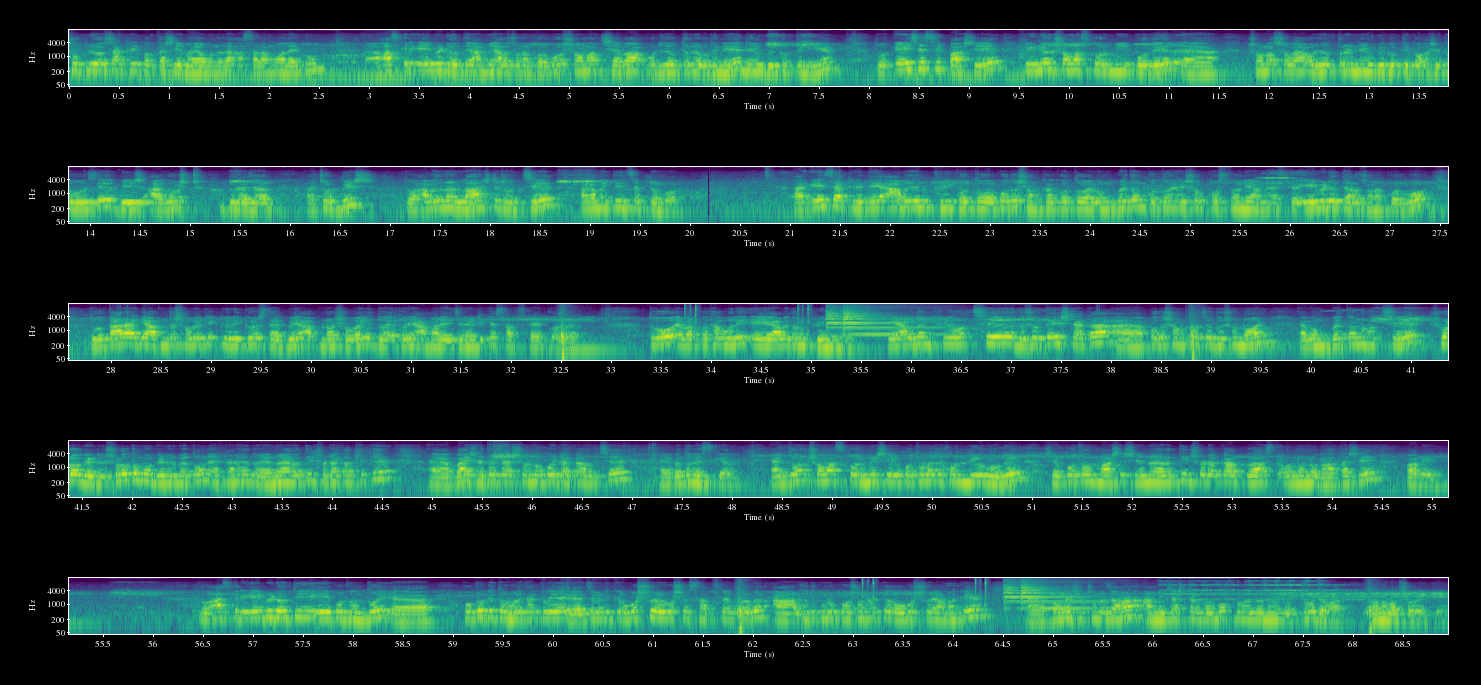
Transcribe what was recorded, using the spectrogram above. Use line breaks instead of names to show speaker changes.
সুপ্রিয় চাকরি প্রত্যাশী ভাই বোনেরা আসসালামু আলাইকুম। আজকের এই ভিডিওতে আমি আলোচনা করব সমাজ সেবা অধিদপ্তরের অধীনে নিয়োগ বিজ্ঞপ্তি নিয়ে। তো এইচএসসি পাশে ইউনিয়ন সমাজকর্মী পদের আহ, সমাজ সেবা অধিদপ্তরের নিয়োগ বিজ্ঞপ্তি প্রকাশিত হয়েছে বিশ আগস্ট দু হাজার চব্বিশ। তো আবেদনের লাস্ট ডেট হচ্ছে আগামী তিন সেপ্টেম্বর। আর এই চাকরিতে আবেদন ফি কত পদ সংখ্যা কত এবং বেতন কত, এইসব প্রশ্ন নিয়ে আমি আজকে এই ভিডিওতে আলোচনা করব। তো তার আগে আপনাদের সবাইকে একটু রিকোয়েস্ট থাকবে, আপনারা সবাই দয়া করে আমার এই চ্যানেলটিকে সাবস্ক্রাইব করবেন। তো এবার কথা বলি এই আবেদন ফি নিয়ে। এই আবেদন ফি হচ্ছে দুশো তেইশ টাকা আহ, পদ সংখ্যা হচ্ছে দুশো নয় এবং বেতন হচ্ছে ষোলো গ্রেডের ষোলোতম গ্রেডের বেতন। এখানে নয় হাজার তিনশো টাকা থেকে বাইশ হাজার চারশো নব্বই টাকা হচ্ছে বেতন স্কেল একজন সমাজকর্মী সে প্রথমে যখন নিয়োগ হবে সে প্রথম মাসে সে নয় হাজার তিনশো টাকা প্লাস অন্যান্য ভাতা সে পাবে। তো আজকের এই ভিডিওটি এই পর্যন্তই। উপকৃত হয়ে থাকলে চ্যানেলটিকে অবশ্যই অবশ্যই সাবস্ক্রাইব করবেন। আর যদি কোনো প্রশ্ন থাকে অবশ্যই আমাকে কমেন্ট সেকশনে জানান আমি চেষ্টা করব প্রয়োজনীয় তথ্য দেওয়ার। ধন্যবাদ সবাইকে।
